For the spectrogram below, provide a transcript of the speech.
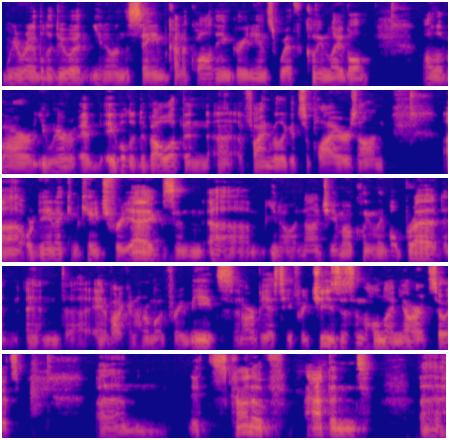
we were able to do it, you know, in the same kind of quality ingredients with clean label. All of our, you know, we were able to develop and uh, find really good suppliers on uh, organic and cage-free eggs, and um, you know, a non-GMO clean label bread, and and uh, antibiotic and hormone-free meats, and RBST-free cheeses, and the whole nine yards. So it's um, it's kind of happened uh,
